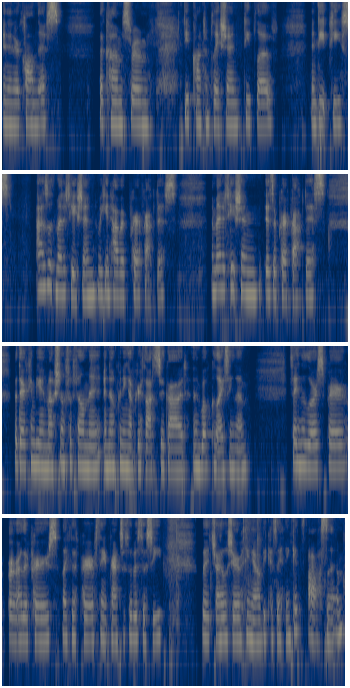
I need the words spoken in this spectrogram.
and inner calmness that comes from deep contemplation, deep love, and deep peace. As with meditation, we can have a prayer practice. A meditation is a prayer practice, but there can be emotional fulfillment in opening up your thoughts to God and vocalizing them. Saying the Lord's Prayer or other prayers, like the prayer of St. Francis of Assisi, which I will share with you now because I think it's awesome.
